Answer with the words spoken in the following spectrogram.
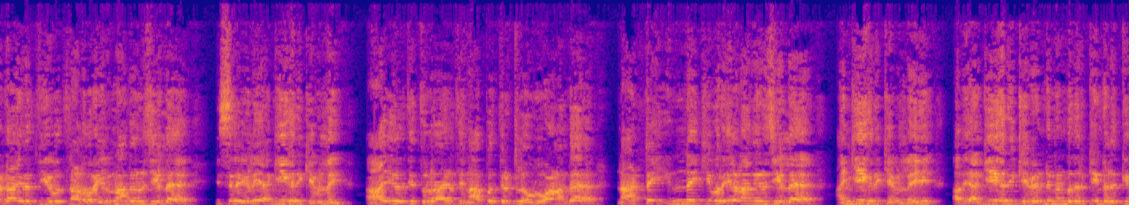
ரெண்டாயிரத்தி இருபத்தி நாலு வரையிலும் நாங்கள் என்ன செய்யல? இஸ்ரேலை அங்கீகரிக்கவில்லை. ஆயிரத்தி தொள்ளாயிரத்தி நாற்பத்தி எட்டுல உருவான அந்த நாட்டை இன்னைக்கு வரையில நாங்கள் என்ன செய்யல? அங்கீகரிக்கவில்லை. அதை அங்கீகரிக்க வேண்டும் என்பதற்கு எங்களுக்கு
